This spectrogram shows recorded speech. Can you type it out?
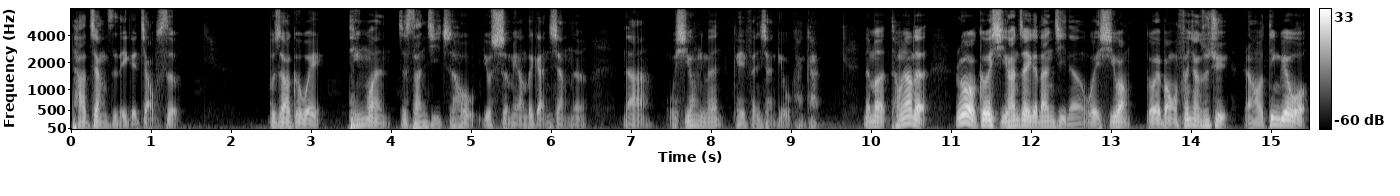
他这样子的一个角色。不知道各位听完这三集之后有什么样的感想呢？那我希望你们可以分享给我看看。那么同样的，如果各位喜欢这个单集呢，我也希望各位帮我分享出去，然后订阅我，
